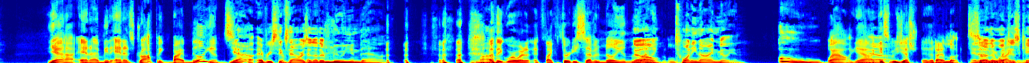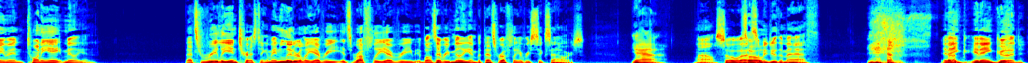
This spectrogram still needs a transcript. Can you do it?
yeah, and I mean, and it's dropping by millions. Yeah, every six hours, another million down. I think we're at it's like 37 million. I No, think, 29 million. ooh, wow, yeah, I guess it was yesterday that I looked. And So another one right. just came in, 28 million. That's really interesting. I mean, literally every, it's roughly every, well, it's every million, but that's roughly every six hours. Yeah, Wow. So, uh, So- somebody do the math. Yeah. it ain't, it ain't good.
